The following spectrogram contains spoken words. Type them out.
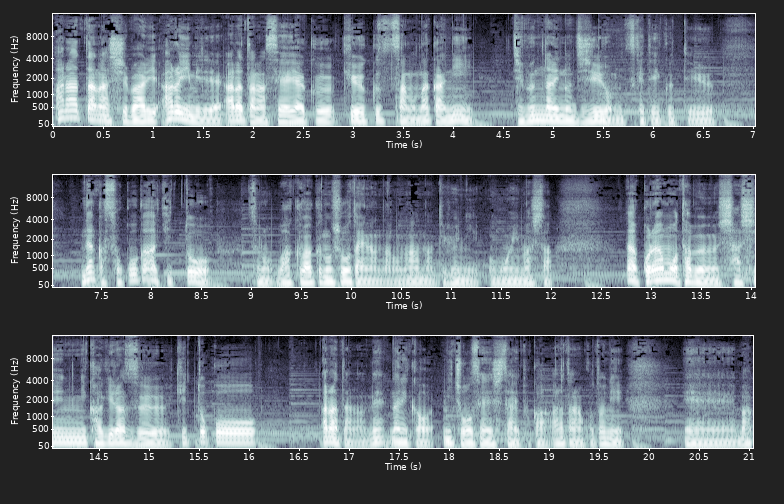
新たな縛りある意味で新たな制約窮屈さの中に自分なりの自由を見つけていくっていうなんかそこがきっとそのワクワクの正体なんだろうななんていうふうに思いました。だからこれはもう多分写真に限らずきっとこう新たなね何かに挑戦したいとか新たなことに、えー、ま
